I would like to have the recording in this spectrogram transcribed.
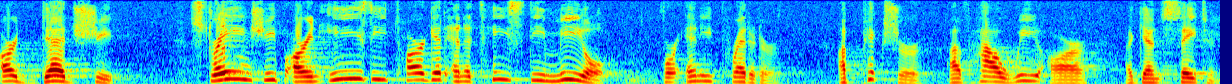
are dead sheep. Strange sheep are an easy target and a tasty meal for any predator. A picture of how we are against Satan.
